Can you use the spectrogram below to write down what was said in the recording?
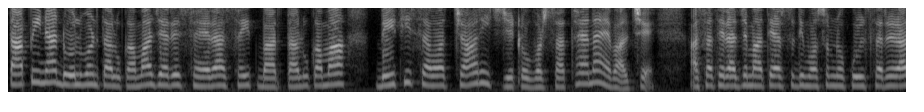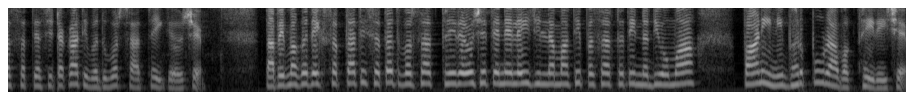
તાપીના ડોલવણ તાલુકામાં, જ્યારે શહેરા સહિત બાર તાલુકામાં બેથી સવા ચાર ઇંચ જેટલો વરસાદ થયાના અહેવાલ છે. આ સાથે રાજ્યમાં અત્યાર સુધી મોસમનો કુલ સરેરાશ સત્યાસી ટકાથી વધુ વરસાદ થઈ ગયો છે. તાપીમાં ગત એક સપ્તાહથી સતત વરસાદ થઈ રહ્યો છે. તેને લઈ જિલ્લામાંથી પસાર થતી નદીઓમાં પાણીની ભરપૂર આવક થઈ રહી છે.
